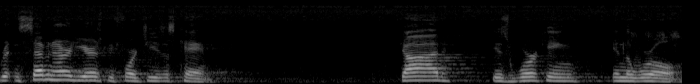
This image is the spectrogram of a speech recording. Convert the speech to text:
written 700 years before Jesus came. God is working in the world,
